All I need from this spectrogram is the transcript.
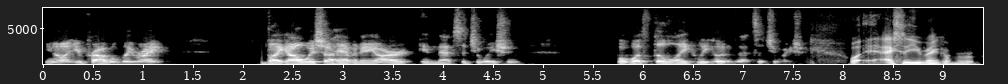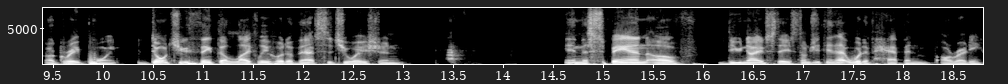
you know what? You're probably right. Like, I'll wish I have an AR in that situation. But what's the likelihood of that situation? well, actually, you make a, a great point. Don't you think the likelihood of that situation in the span of the United States, don't you think that would have happened already?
